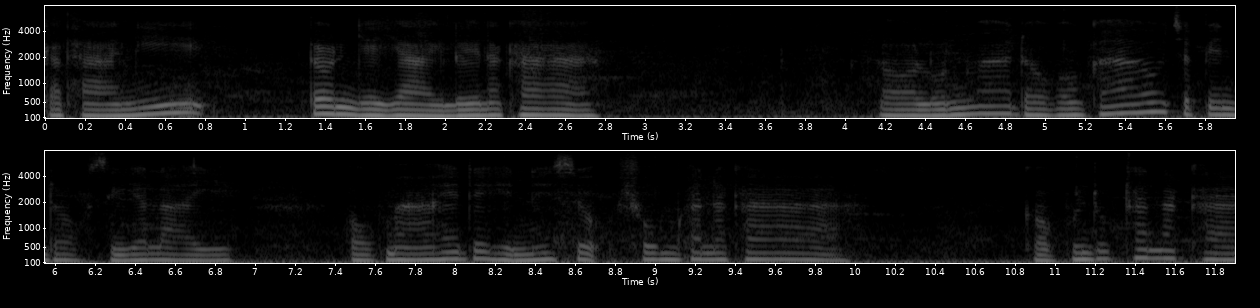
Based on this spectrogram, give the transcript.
กระถางนี้ต้นใหญ่ ๆ เลยนะคะ รอลุ้นว่าดอกของเขาจะเป็นดอกสีอะไร ออกมาให้ได้เห็นให้ชมกันนะคะ ขอบคุณทุกท่านนะคะ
